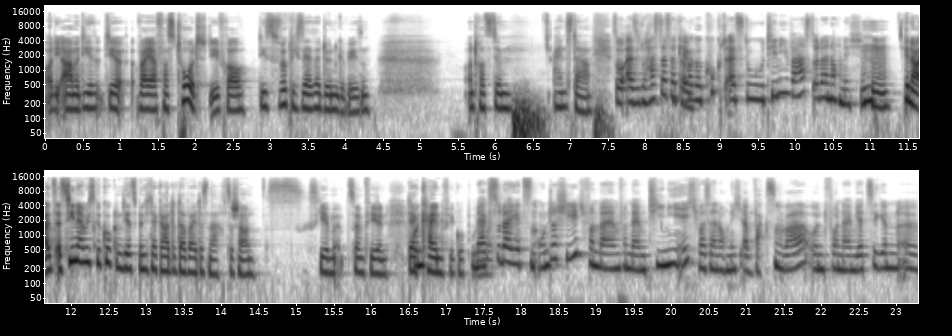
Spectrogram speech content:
Oh, die Arme, die, die war ja fast tot, die Frau. Die ist wirklich sehr, sehr dünn gewesen. Und trotzdem ein Star. So, also du hast das jetzt okay. aber geguckt, als du Teenie warst oder noch nicht? Mhm. Genau, als, als Teenie habe ich es geguckt und jetzt bin ich da gerade dabei, das nachzuschauen. Das ist jedem zu empfehlen, der und kein Figurproblem Merkst hat. du da jetzt einen Unterschied von deinem, von deinem Teenie-Ich, was ja noch nicht erwachsen war, und von deinem jetzigen, äh,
